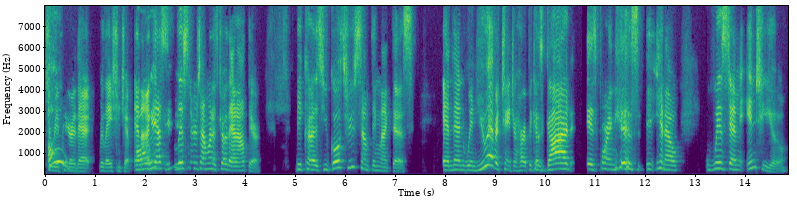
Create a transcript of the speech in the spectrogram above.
to oh. repair that relationship. And oh, I guess is. listeners, I want to throw that out there because you go through something like this. And then when you have a change of heart, because God is pouring his, you know, wisdom into you,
